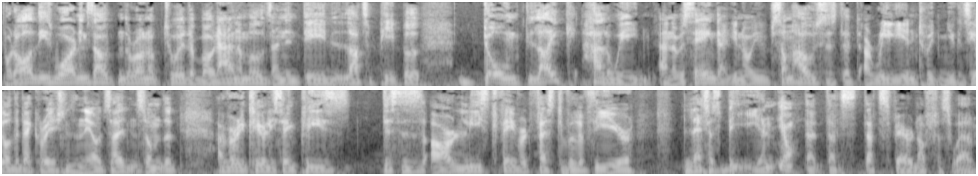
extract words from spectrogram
put all these warnings out in the run up to it about animals, and indeed, lots of people don't like Halloween. And I was saying that you know you have some houses that are really into it, and you can see all the decorations on the outside, and some that are very clearly saying, "Please, this is our least favorite festival of the year. Let us be." And you know that that's that's fair enough as well.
